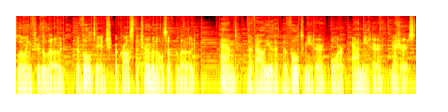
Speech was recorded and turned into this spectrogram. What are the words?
flowing through the load, the voltage across the terminals of the load, and the value that the voltmeter or ammeter measures.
